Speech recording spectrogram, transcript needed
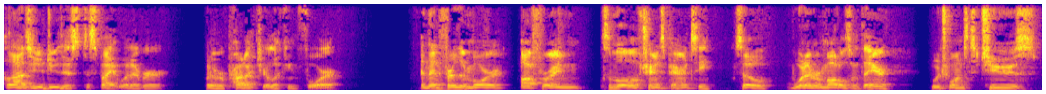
allows you to do this despite whatever whatever product you're looking for. And then furthermore, offering some level of transparency. So whatever models are there, which ones to choose,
